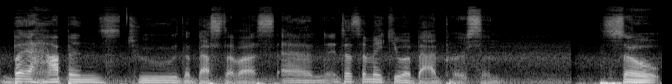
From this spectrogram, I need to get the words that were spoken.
But it happens to the best of us, and it doesn't make you a bad person. So,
